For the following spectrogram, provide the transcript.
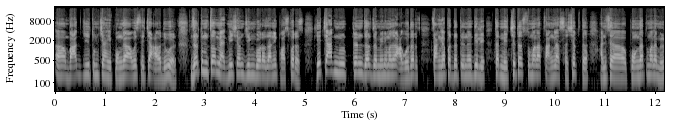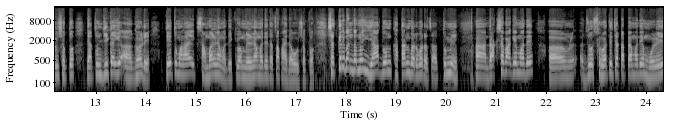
बाग जी तुमची आहे पोंगा अवस्थेच्या आधीवर. जर तुमचं मॅग्नेशियम झिंक बोराज आणि फॉस्फरस हे चार न्यूट्रन जर जमिनीमध्ये अगोदर चांगल्या पद्धतीने दिले तर निश्चितच तुम्हाला चांगला सशक्त आणि पोंगा तुम्हाला मिळू शकतो. त्यातून जी काही घड आहे ते तुम्हाला एक सांभाळण्यामध्ये किंवा मिळण्यामध्ये त्याचा फायदा होऊ शकतो. शेतकरी बांधवांनो या दोन खतांबरोबरच तुम्ही द्राक्षबागेमध्ये द्राक्ष बागेमध्ये जो सुरुवातीच्या टप्प्यामध्ये मुळी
